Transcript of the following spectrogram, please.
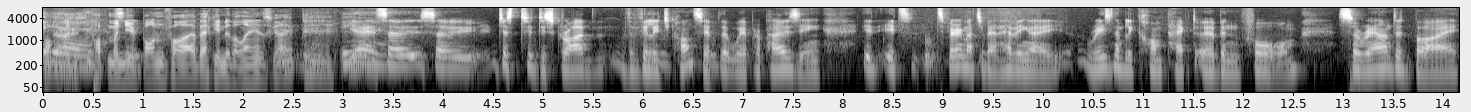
Yeah. Pop them a new bonfire back into the landscape. Yeah. Yeah. so so just to describe the village mm. concept that we're proposing, it, it's it's very much about having a reasonably compact urban form surrounded by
